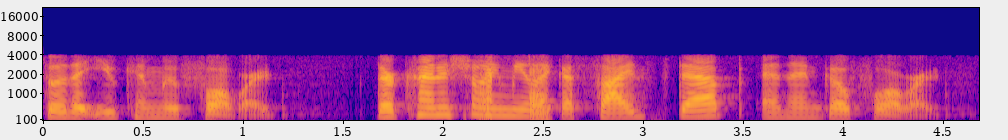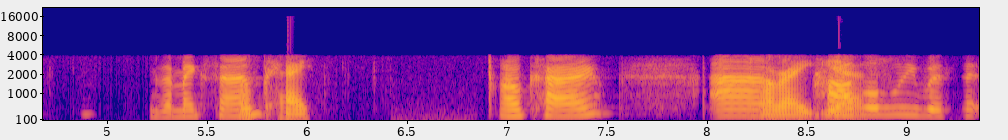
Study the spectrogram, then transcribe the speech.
so that you can move forward they're kind of showing me like a side step and then go forward does that make sense okay. Okay. Um, All right, yes. Probably within,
